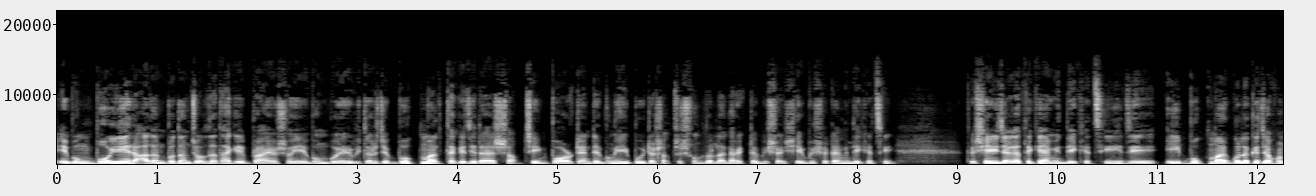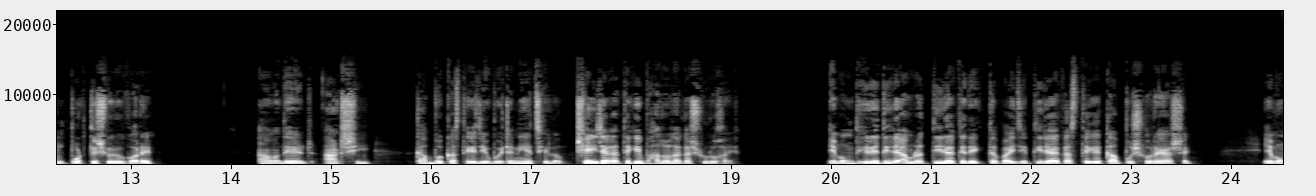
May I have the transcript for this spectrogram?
এবং বইয়ের আদান প্রদান চলতে থাকে প্রায়শই এবং বইয়ের ভিতরে যে বুকমার্ক থাকে যেটা সবচেয়ে ইম্পর্টেন্ট এবং এই বইটা সবচেয়ে সুন্দর লাগার একটা বিষয়, সেই বিষয়টা আমি দেখেছি। তো সেই জায়গা থেকে আমি দেখেছি যে এই বুকমার্ক গুলোকে যখন পড়তে শুরু করে, আমাদের আরশি কাব্যর কাছ থেকে যে বইটা নিয়েছিল, সেই জায়গা থেকে ভালো লাগা শুরু হয়। এবং ধীরে ধীরে আমরা তীরাকে দেখতে পাই যে তীরার কাছ থেকে কাব্য সরে আসে এবং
